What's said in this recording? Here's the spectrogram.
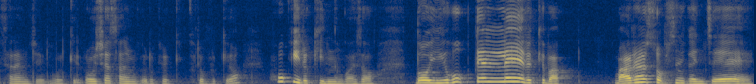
이 사람이 이제 뭐 이렇게 러시아 사람이 이렇게 이렇게 그려볼게요. 혹이 이렇게 있는. 그래서 너 이 혹 뗄래 이렇게 막 말을 할 수 없으니까 이제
